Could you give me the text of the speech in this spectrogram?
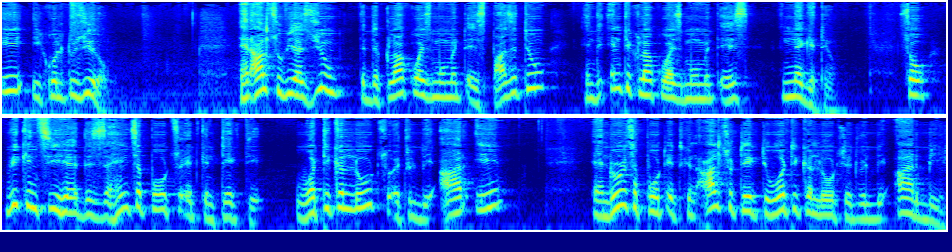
A equal to 0. And also we assume that the clockwise moment is positive and the anti-clockwise moment is negative. So we can see here this is a hinge support so it can take the vertical load so it will be RA and roller support it can also take the vertical load so it will be RB.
